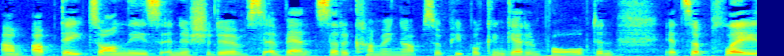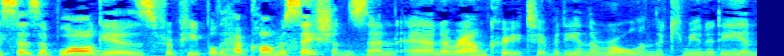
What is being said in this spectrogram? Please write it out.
um, updates on these initiatives events that are coming up up so people can get involved. And it's a place, as a blog is, for people to have conversations and, and around creativity and the role in the community. And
